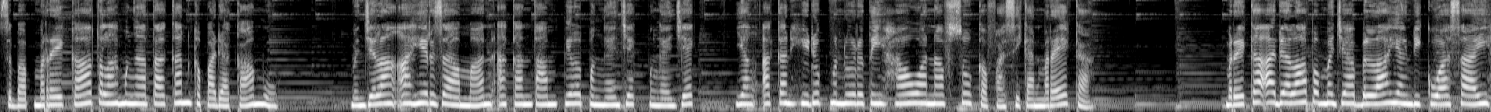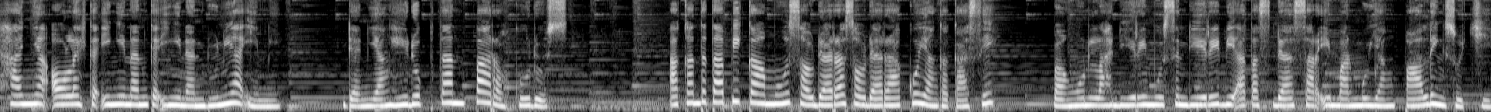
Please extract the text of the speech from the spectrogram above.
Sebab mereka telah mengatakan kepada kamu, menjelang akhir zaman akan tampil pengejek-pengejek yang akan hidup menuruti hawa nafsu kefasikan mereka. Mereka adalah pemecah belah yang dikuasai hanya oleh keinginan-keinginan dunia ini dan yang hidup tanpa roh kudus. Akan tetapi kamu saudara-saudaraku yang kekasih, bangunlah dirimu sendiri di atas dasar imanmu yang paling suci,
